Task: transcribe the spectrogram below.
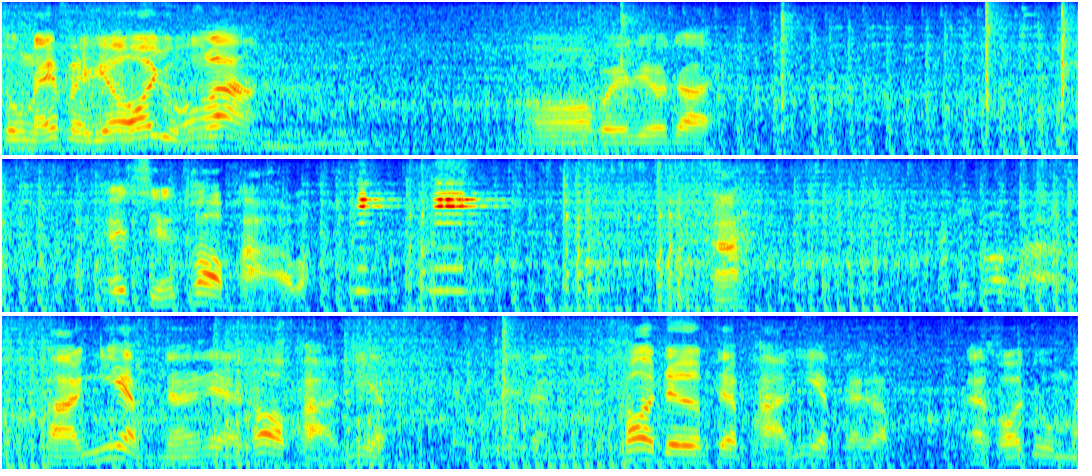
ตรงไหนไฟเลี้ยวอ๋ออยู่ข้างล่าง อ๋อไฟเลี้ยวได้ เอ๊ะเสียงท่อผ่าป่ะฮะอันนี้ก็แบบผ่าเงียบนะเนี่ยท่อผ่าเงียบไม่ดังท่อเดิมแต่ผ่าเงียบนะครับอะขอดูไหม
